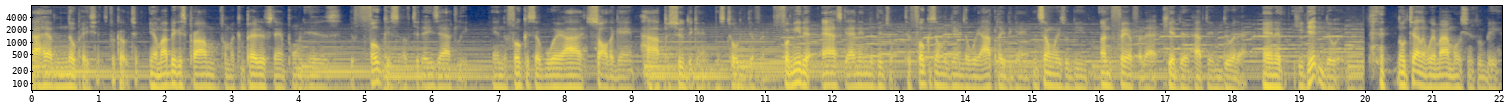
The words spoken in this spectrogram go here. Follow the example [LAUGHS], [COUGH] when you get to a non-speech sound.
I have no patience for coaching. You know, my biggest problem from a competitive standpoint is the focus of today's athlete and the focus of where I saw the game, how I pursued the game is totally different. For me to ask an individual to focus on the game the way I played the game, in some ways would be unfair for that kid to have to endure that. And if he didn't do it, [LAUGHS] no telling where my emotions would be.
